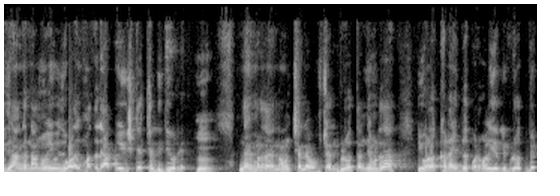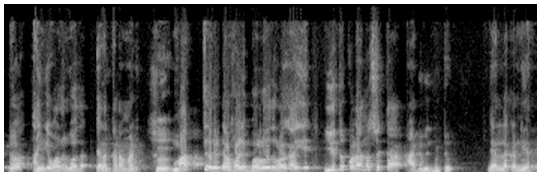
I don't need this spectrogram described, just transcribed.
ಇದು ಹಂಗ ನಾನು ಇದು ಒಳಗ್ ಮೊದಲು ಯಾಕೆ ಇಷ್ಟೇ ಚೆಲ್ಲಿದ್ದೀವ್ರಿ ನಾ ಏನ್ ಮಾಡ್ದ? ನಾವು ಚೆಲ್ಲ ಚೆಲ್ ಬಿಡು ಅಂತಂದ್ ಏನ್ ಮಾಡ್ದ? ಈ ಒಳಗ್ ಕಡ ಇದ್ದು ಕೊಡಗಳು ಇರ್ಲಿ ಬಿಡೋದ್ ಬಿಟ್ಟು ಹಂಗೆ ಹೊರಗ್ ಹೋದ. ಎಲ್ಲ ಕಡ ಮಾಡಿ. ಮತ್ತೆ ರಿಟರ್ನ್ ಹೊಳಿ ಬರೋದ್ರೊಳಗಾಗಿ ಇದು ಕೊಡನು ಸಹಿತ ಅಡ್ಡ ಬಿದ್ಬಿಟ್ಟು. ಕಡೆ ನೀರ್.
